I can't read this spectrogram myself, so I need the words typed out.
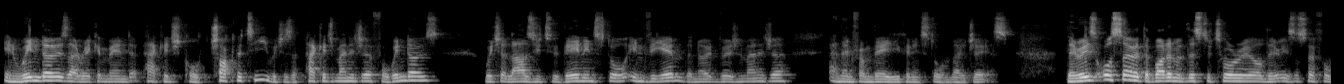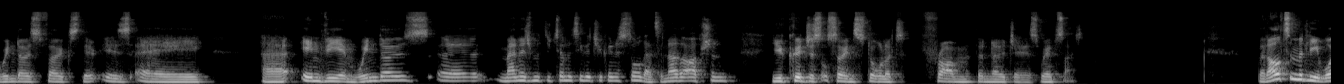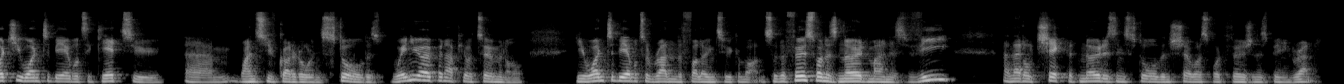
In Windows, I recommend a package called Chocolatey, which is a package manager for Windows, which allows you to then install NVM, the Node Version Manager. And then from there, you can install Node.js. There is also at the bottom of this tutorial, there is also for Windows folks, there is a uh, NVM Windows uh, management utility that you can install. That's another option. You could just also install it from the Node.js website. But ultimately, what you want to be able to get to um, once you've got it all installed is when you open up your terminal, you want to be able to run the following two commands. So the first one is node minus v, and that'll check that node is installed and show us what version is being run.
